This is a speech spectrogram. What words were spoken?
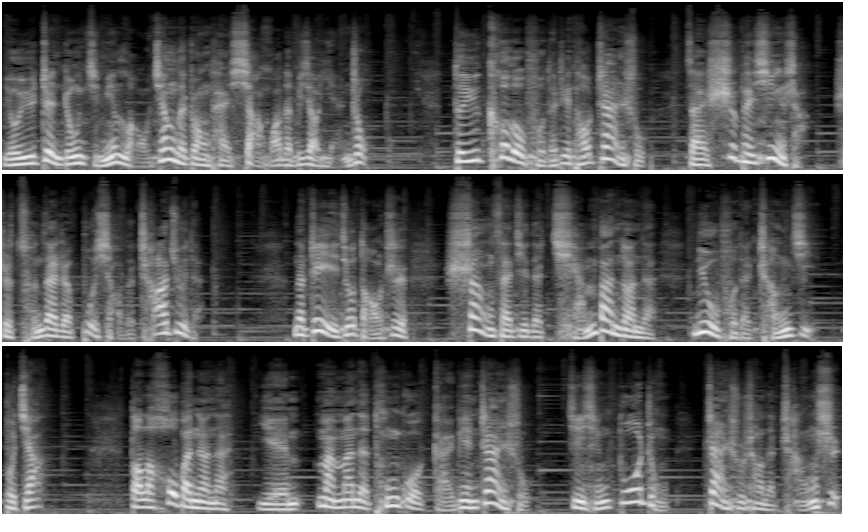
由于阵中几名老将的状态下滑的比较严重，对于克洛普的这套战术在适配性上是存在着不小的差距的。那这也就导致上赛季的前半段的利物浦的成绩不佳，到了后半段呢，也慢慢的通过改变战术。进行多种战术上的尝试，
